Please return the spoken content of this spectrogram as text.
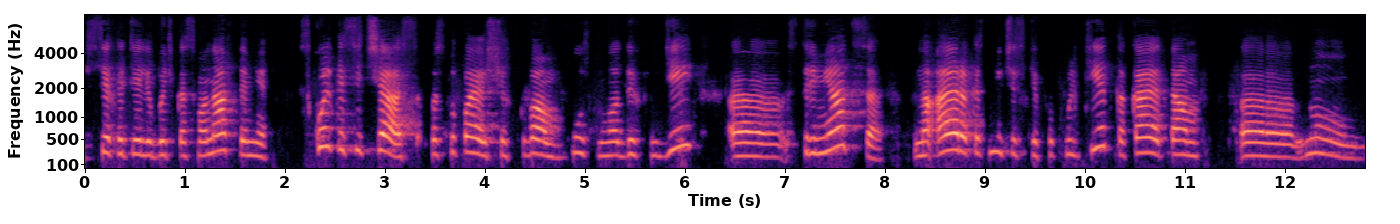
все хотели быть космонавтами. Сколько сейчас поступающих к вам в вуз молодых людей стремятся на аэрокосмический факультет, какая там, ну,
